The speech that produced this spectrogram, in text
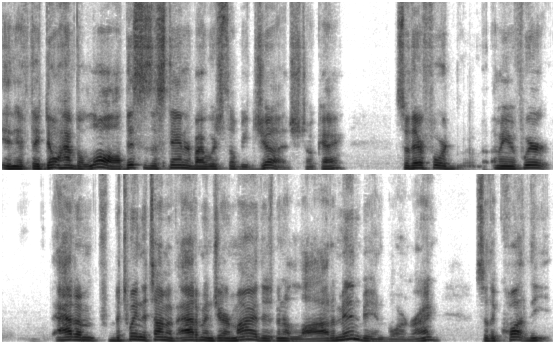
And if they don't have the law, this is a standard by which they'll be judged. Okay. So therefore, I mean, if we're Adam between the time of Adam and Jeremiah, there's been a lot of men being born, right? So the quad the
